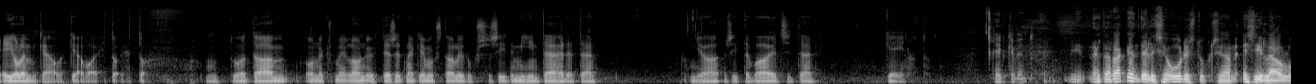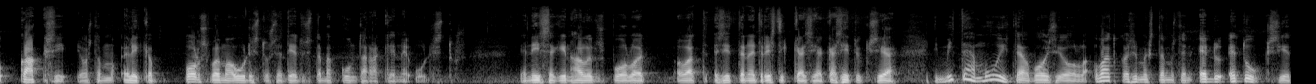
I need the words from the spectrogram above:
ei ole mikään oikea vaihtoehto. Mutta tuota, onneksi meillä on yhteiset näkemykset hallituksessa siitä, mihin tähdätään, ja sitten vaan etsitään keinot. Niin, näitä rakenteellisia uudistuksia on esillä ollut kaksi, joista, eli puolustusvoimauudistus ja tietysti tämä kuntarakenneuudistus. Ja niissäkin hallituspuolueet ovat esittäneet ristikkäisiä käsityksiä, niin mitä muita voisi olla? Ovatko esimerkiksi tämmöisten edu, etuuksien,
